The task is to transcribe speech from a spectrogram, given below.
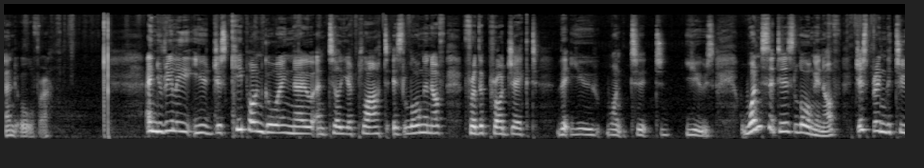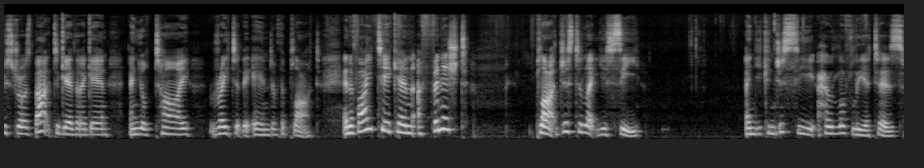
and over. And you really, you just keep on going now until your plait is long enough for the project that you want to, to use. Once it is long enough, just bring the two straws back together again and you'll tie right at the end of the plait. And if I take in a finished plait just to let you see, and you can just see how lovely it is.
